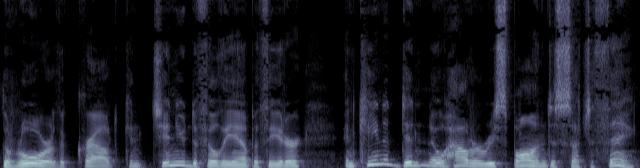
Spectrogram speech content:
The roar of the crowd continued to fill the amphitheater, and Kina didn't know how to respond to such a thing.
